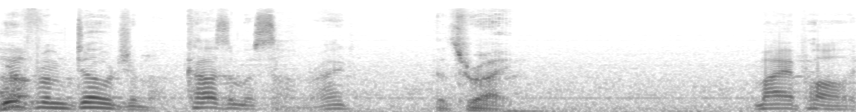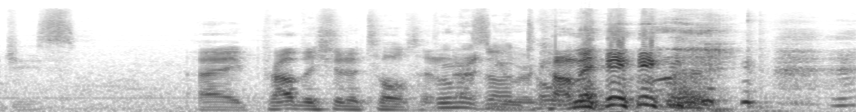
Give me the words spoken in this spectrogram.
You're oh. from Dojima, Kazuma-san, right? That's right. My apologies. I probably should have told him that you were coming.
